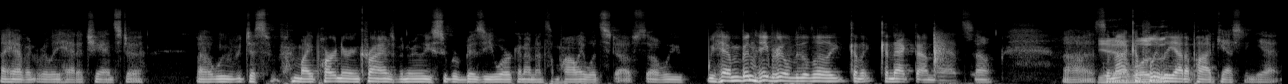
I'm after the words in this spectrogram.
I haven't really had a chance to uh, we just my partner in crime has been really super busy working on, on some Hollywood stuff, so we we haven't been able to really connect on that. So, Uh, so yeah, not completely well, the, out of podcasting yet.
